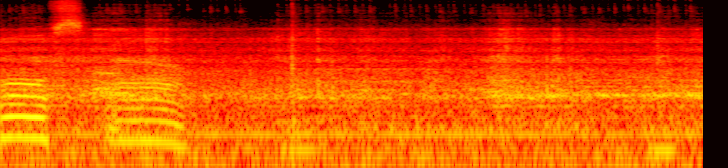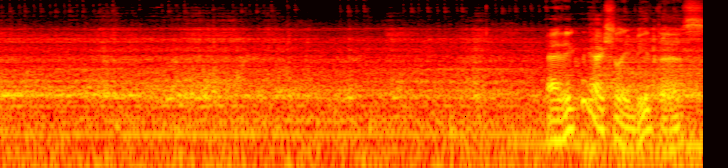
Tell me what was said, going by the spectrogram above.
Wolves. I think we actually beat this.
